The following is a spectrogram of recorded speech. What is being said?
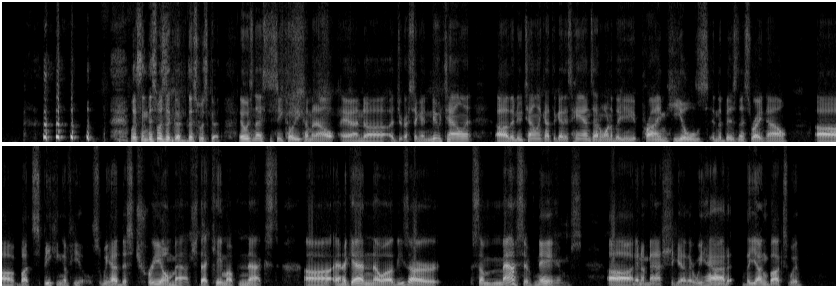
Listen, this was a good. This was good. It was nice to see Cody coming out and uh, addressing a new talent. Uh, the new talent got to get his hands on one of the prime heels in the business right now. Uh, but speaking of heels, we had this trio match that came up next. Uh, and again, Noah, these are some massive names uh, in a match together. We had the Young Bucks with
